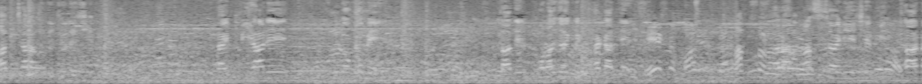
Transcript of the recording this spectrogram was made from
হাতছাড়া হতে চলেছে। তাই বিহারে কোনো রকমে তাদের পরাজয়কে ঠেকাতে তারা আশ্রয় নিয়েছে মিথ্যার,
